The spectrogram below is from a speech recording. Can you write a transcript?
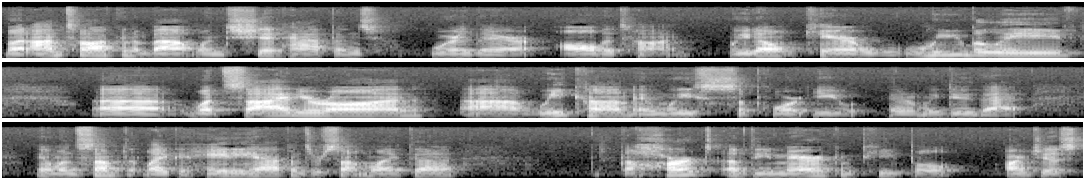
But I'm talking about when shit happens, we're there all the time. We don't care. We believe uh, what side you're on. Uh, we come and we support you, and we do that. And when something like a Haiti happens or something like that, the heart of the American people are just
